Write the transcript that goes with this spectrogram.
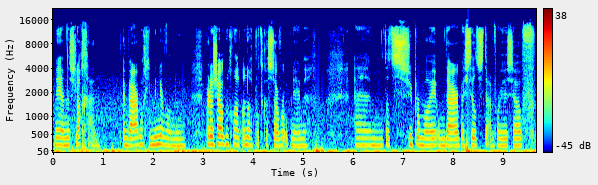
mee aan de slag gaan? En waar mag je minder van doen? Maar daar zou ik nog wel een andere podcast over opnemen. Um, dat is super mooi om daar bij stil te staan voor jezelf.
